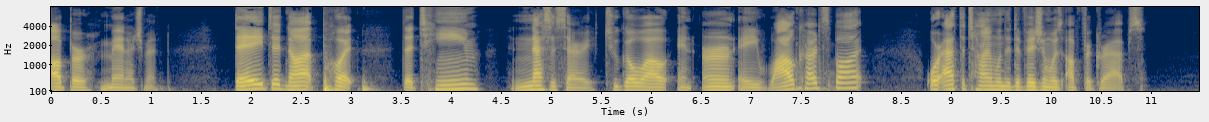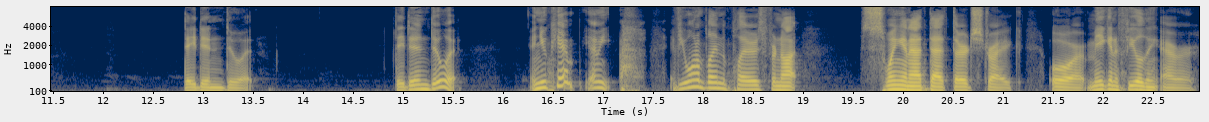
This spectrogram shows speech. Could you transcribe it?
upper management. They did not put the team necessary to go out and earn a wild card spot or at the time when the division was up for grabs. They didn't do it. They didn't do it. And you can't, I mean, if you want to blame the players for not swinging at that third strike or making a fielding error,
